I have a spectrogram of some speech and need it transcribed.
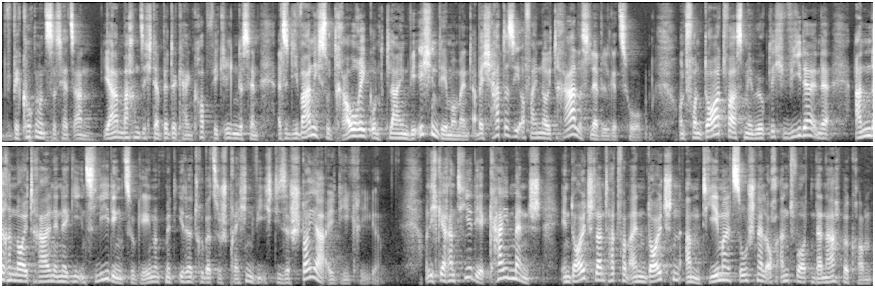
wir gucken uns das jetzt an. Ja, machen sich da bitte keinen Kopf, wir kriegen das hin. Also die war nicht so traurig und klein wie ich in dem Moment, aber ich hatte sie auf ein neutrales Level gezogen. Und von dort war es mir möglich, wieder in der anderen neutralen Energie ins Leading zu gehen und mit ihr darüber zu sprechen, wie ich diese Steuer-ID kriege. Und ich garantiere dir, kein Mensch in Deutschland hat von einem deutschen Amt jemals so schnell auch Antworten danach bekommen.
